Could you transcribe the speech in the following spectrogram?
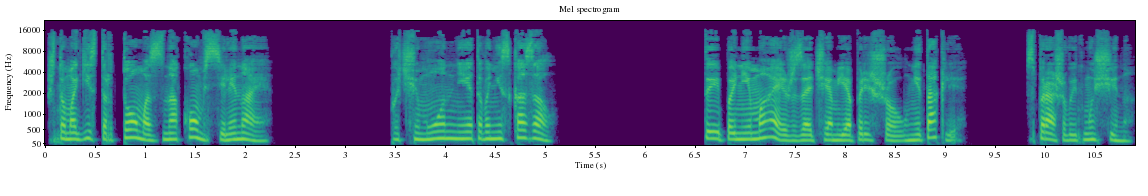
что магистр Томас знаком с Селинае. Почему он мне этого не сказал? «Ты понимаешь, зачем я пришел, не так ли?» — спрашивает мужчина.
